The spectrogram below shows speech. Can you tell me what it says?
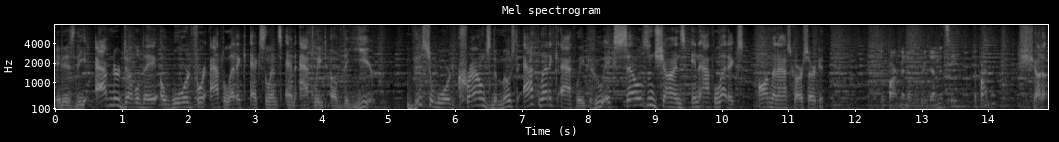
It is the Abner Doubleday Award for Athletic Excellence and Athlete of the Year. This award crowns the most athletic athlete who excels and shines in athletics on the NASCAR circuit. Department of Redundancy Department? Shut up.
